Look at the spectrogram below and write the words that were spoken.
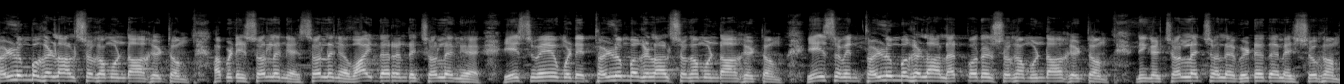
தள்ளும்புகளால் சுகம் உண்டாகட்டும். அப்படி சொல்லுங்க சொல்லுங்க வாய் திறந்து சொல்லுங்க. இயேசுவே உம்முடைய தள்ளும்புகளால் சுகம் உண்டாகட்டும். இயேசுவின் தள்ளும்புகளால் அற்புத சுகம் உண்டாகட்டும். நீங்கள் சொல்ல சொல்ல விடுதலை சுகம்.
